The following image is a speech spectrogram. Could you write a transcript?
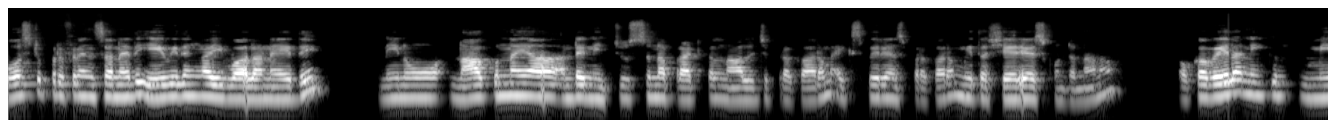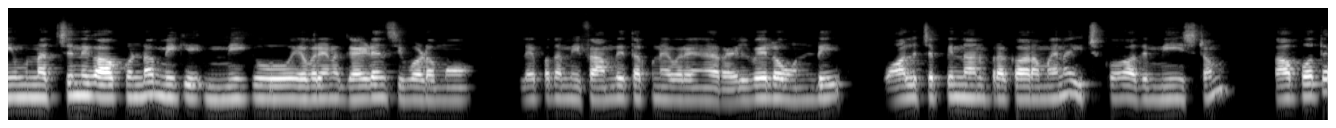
పోస్ట్ ప్రిఫరెన్స్ అనేది ఏ విధంగా ఇవ్వాలనేది నేను నాకున్న అంటే నేను చూస్తున్న ప్రాక్టికల్ నాలెడ్జ్ ప్రకారం ఎక్స్పీరియన్స్ ప్రకారం మీతో షేర్ చేసుకుంటున్నాను. ఒకవేళ నీకు మేము నచ్చింది కాకుండా మీకు మీకు ఎవరైనా గైడెన్స్ ఇవ్వడము లేకపోతే మీ ఫ్యామిలీ తరపున ఎవరైనా రైల్వేలో ఉండి వాళ్ళు చెప్పిన దాని ప్రకారమైనా ఇచ్చుకో అది మీ ఇష్టం. కాకపోతే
